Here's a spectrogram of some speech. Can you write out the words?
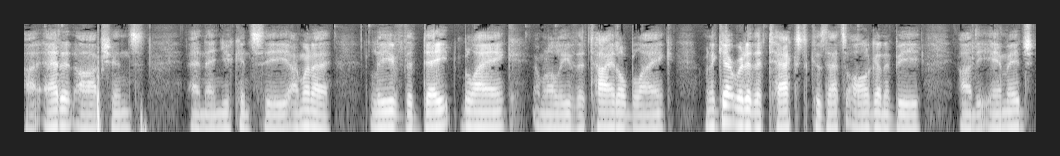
uh, edit options and then you can see I'm going to leave the date blank. I'm going to leave the title blank. I'm going to get rid of the text because that's all going to be on the image.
